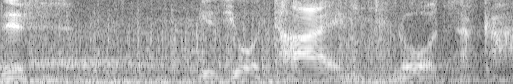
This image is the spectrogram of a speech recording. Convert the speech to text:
This is your time, Lord Sakai.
